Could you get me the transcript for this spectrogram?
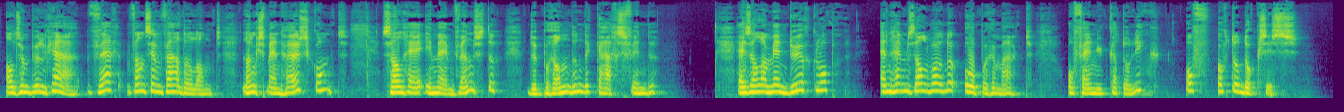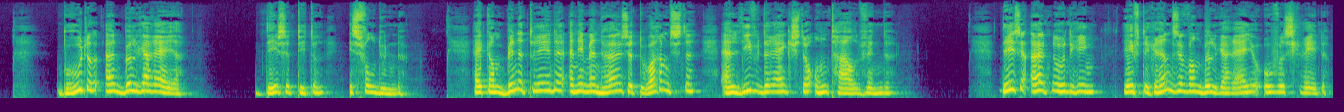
als een Bulgaar ver van zijn vaderland langs mijn huis komt, zal hij in mijn venster de brandende kaars vinden. Hij zal aan mijn deur kloppen en hem zal worden opengemaakt, of hij nu katholiek of orthodox is. Broeder uit Bulgarije. Deze titel is voldoende. Hij kan binnentreden en in mijn huis het warmste en liefderijkste onthaal vinden. Deze uitnodiging heeft de grenzen van Bulgarije overschreden.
